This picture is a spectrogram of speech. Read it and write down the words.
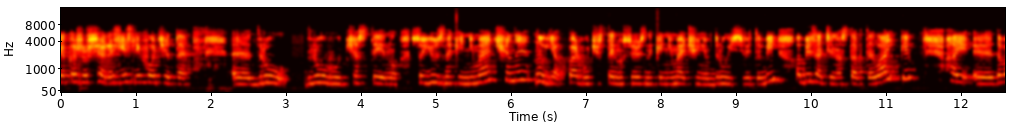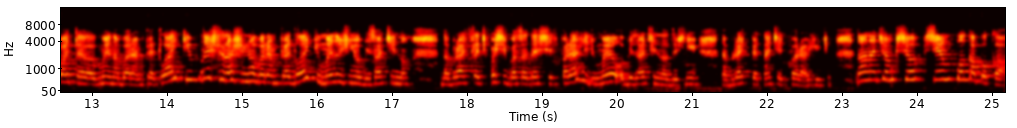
Я кажу ще раз, якщо хочете е, дру, другу частину Союзники Німеччини, ну як першу частину Союзники Німеччини в Другій світовій, обов'язково ставте лайки. Хай е, давайте ми наберемо 5 лайків. Ну, якщо навіть наберемо 5 лайків, ми повинні обов'язково набрати, спасибо за 10 переглядів, ми обов'язково повинні набрати 15 переглядів. Ну а на цьому все. Всім пока-пока.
